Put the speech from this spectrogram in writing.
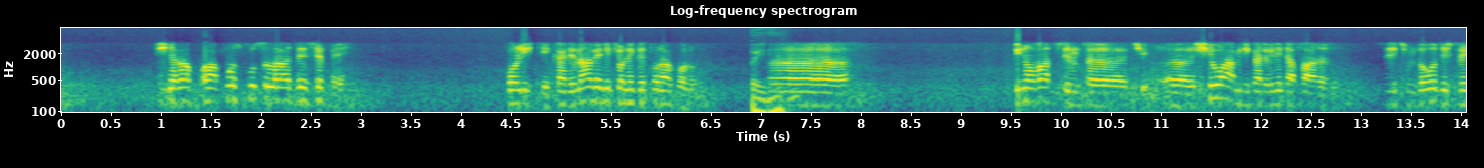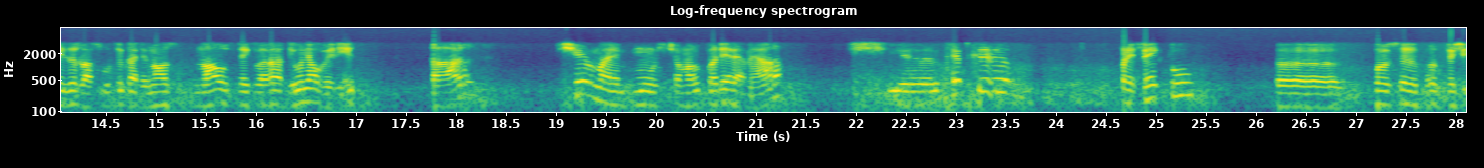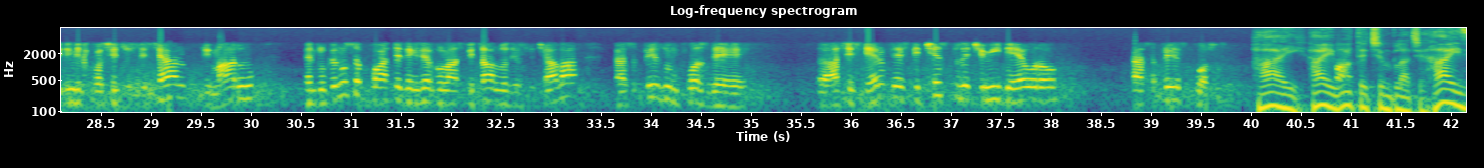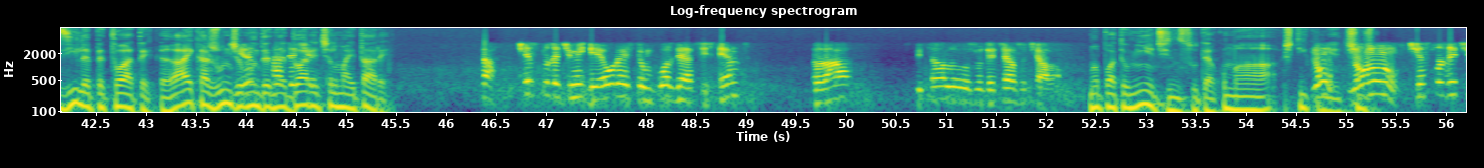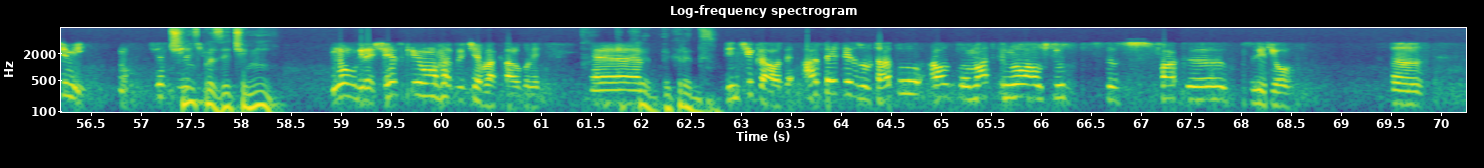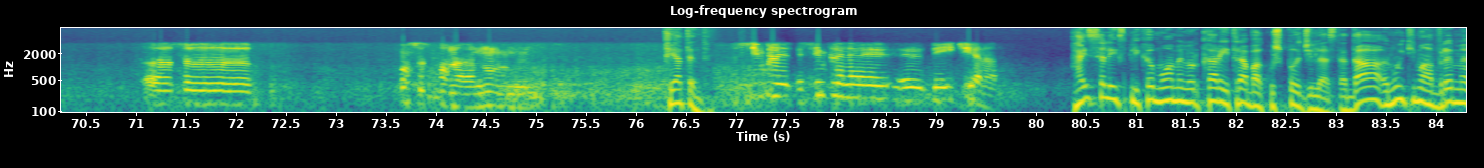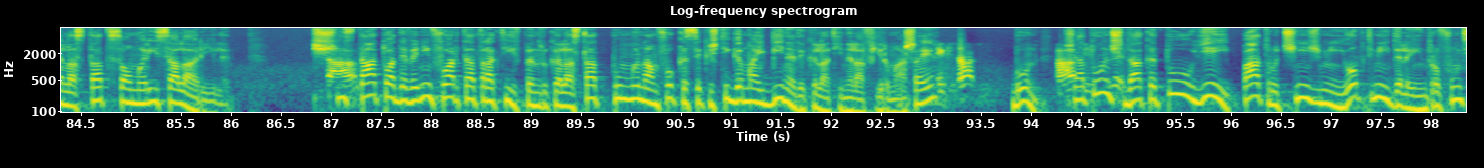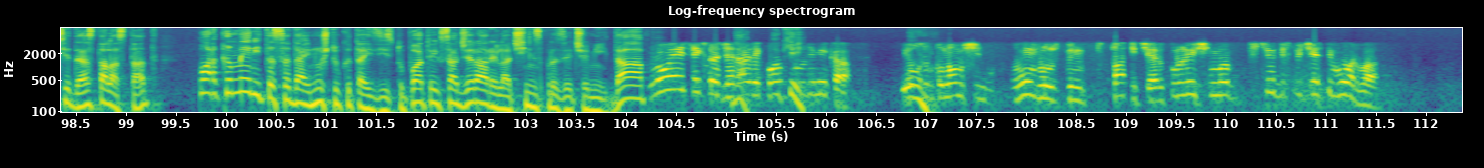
și era, a fost pusă la DSP, politic, care nu avea nicio legătură acolo. Păi nu. Uh, vinovați sunt uh, ci, uh, și oamenii care vin de afară, să zicem 20-30%, care nu au, nu au declarat de unde au venit, dar cel mai mult, cea mai mult părerea mea, și, uh, cred că prefectul, uh, cons- președintele Consiliului Județean, primarul, pentru că nu se poate, de exemplu, la spitalul din Suceava, ca să prinzi un post de uh, asistent, este 15.000 de euro ca să prinzi postul. Hai, hai, Fac. uite ce-mi place. Hai zile pe toate, că hai că ajungem Ce unde ne face doare ce? cel mai tare. Da, 15.000 de euro este un post de asistent la Spitalul Județean Suceava. Mă, poate 1500, acum știi cum Nu, e. nu, nu, nu, 15.000. Nu, 15.000. 15.000. Nu greșesc, eu mă pricep la calcule. Te Uh, cred, te cred. din ce cauze? Asta este rezultatul automat că nu au știut să-și facă, să zic eu, uh, uh, să, cum să spun, uh, nu, Fii atent. simple, simplele uh, de igienă. Hai să le explicăm oamenilor care e treaba cu șpăgile astea. Da, în ultima vreme la stat s-au mărit salariile. Și Da. statul a devenit foarte atractiv, pentru că la stat pun mâna în foc că se câștigă mai bine decât la tine la firmă, așa e? Exact. Bun. Da, și atunci, bineînțeles. dacă tu iei 4, 5 mii, 8 mii de lei într-o funcție de asta la stat, parcă merită să dai, nu știu cât ai zis tu, poate o exagerare la 15 mii, da? Nu este exagerare Da, cu ok. absolut nimica. Eu Bun. sunt un om și umblu prin toate cercurile și mă știu despre ce este vorba.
